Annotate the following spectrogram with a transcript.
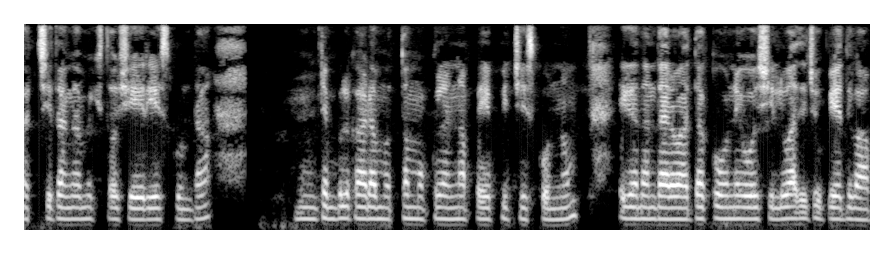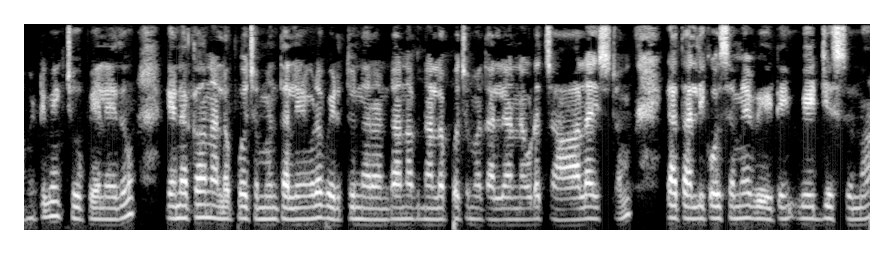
ఖచ్చితంగా మీతో షేర్ చేసుకుంటా. టెంపుల్ కాడ మొత్తం మొక్కులన్నీ అప్పచెప్పించేసుకున్నాం ఇక దాని తర్వాత కోని ఓషిలు అది చూపించదు కాబట్టి మీకు చూపించలేదు వెనక నల్లపోచమ్మ తల్లిని కూడా పెడుతున్నారంట. నాకు నల్లపోచమ్మ తల్లి అన్న కూడా చాలా ఇష్టం. ఇక ఆ తల్లి కోసమే వెయిటింగ్ వెయిట్ చేస్తున్నా.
